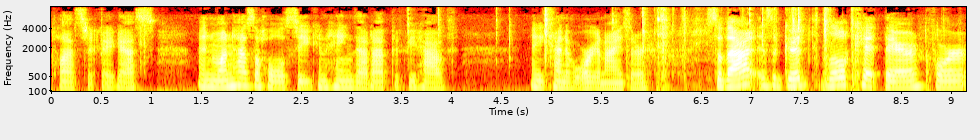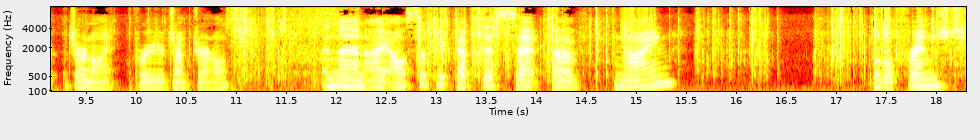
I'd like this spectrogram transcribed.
plastic, I guess. And one has a hole so you can hang that up if you have any kind of organizer. So that is a good little kit there for journaling, for your junk journals. And then I also picked up this set of nine little fringed,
